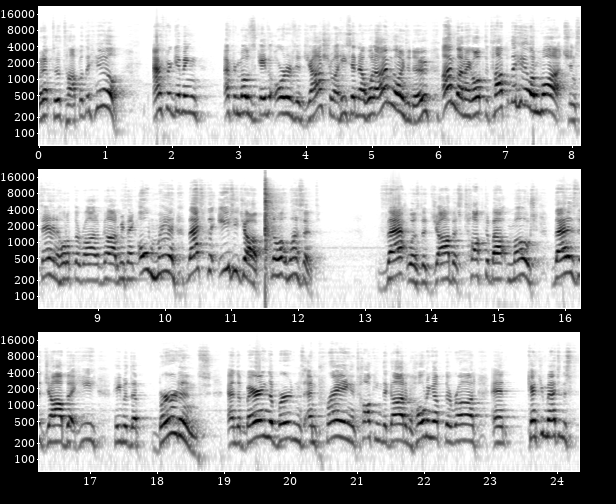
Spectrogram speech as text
went up to the top of the hill. After giving after Moses gave the orders to Joshua, he said, Now, what I'm going to do, I'm going to go up the top of the hill and watch and stand and hold up the rod of God. We think, Oh man, that's the easy job. No, it wasn't. That was the job that's talked about most. That is the job that he, he with the burdens and the bearing the burdens and praying and talking to God and holding up the rod. And can't you imagine this?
